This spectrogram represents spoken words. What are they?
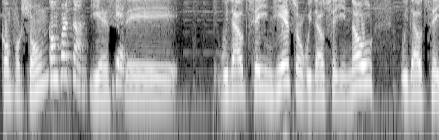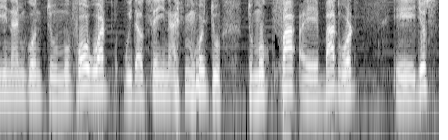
comfort zone. Comfort zone. yes, Yes. Uh, without saying yes or without saying no, without saying I'm going to move forward, without saying I'm going to to move fa- uh, backward. Uh, just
